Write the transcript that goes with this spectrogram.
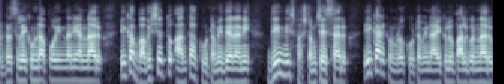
అడ్రస్ లేకుండా పోయిందని అన్నారు. ఇక భవిష్యత్తు అంతా కూటమిదేనని దీన్ని స్పష్టం చేశారు. ఈ కార్యక్రమంలో కూటమి నాయకులు పాల్గొన్నారు.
